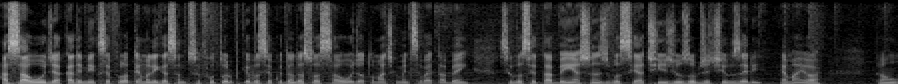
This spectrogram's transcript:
A saúde, a academia que você falou, tem uma ligação com o seu futuro, porque você cuidando da sua saúde, automaticamente você vai estar bem. Se você está bem, a chance de você atingir os objetivos ele é maior. Então,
